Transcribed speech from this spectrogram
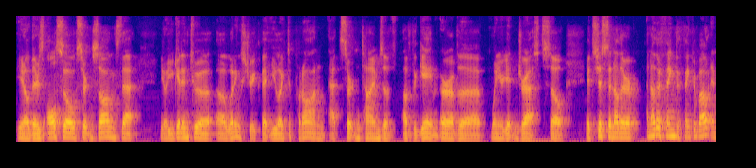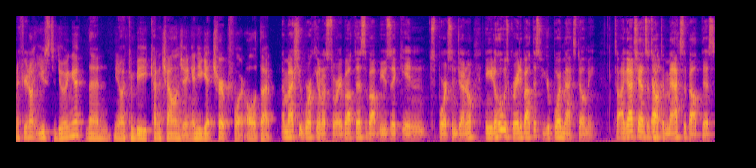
you know, there's also certain songs that you know you get into a, a, winning streak that you like to put on at certain times of of the game or of the when you're getting dressed. So it's just another another thing to think about and if you're not used to doing it then you know it can be kind of challenging and you get chirped for it all the time i'm actually working on a story about this about music in sports in general and you know who was great about this your boy max domi so I got a chance to talk yeah. to Max about this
